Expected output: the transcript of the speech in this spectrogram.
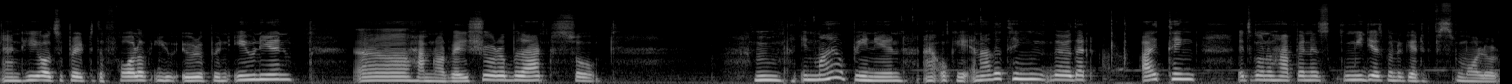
And he also predicted the fall of U- european union. Uh, i'm not very sure about that. So hmm, in my opinion uh, okay another thing that i think it's going to happen is media is going to get smaller.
